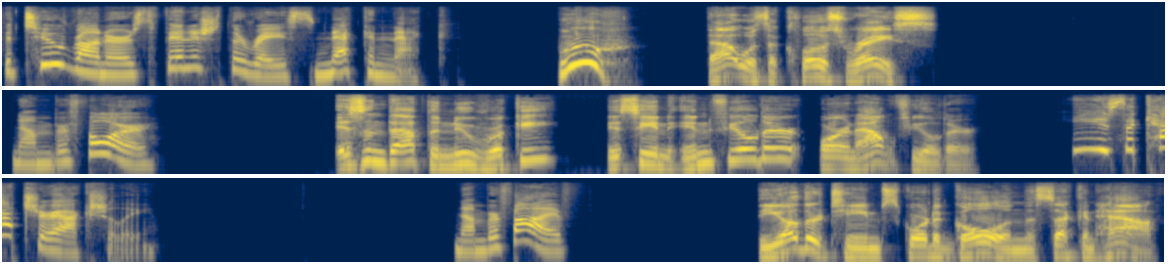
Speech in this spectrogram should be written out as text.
The two runners finished the race neck and neck. Whew! That was a close race. Number 4. Isn't that the new rookie? Is he an infielder or an outfielder? He's a catcher, actually. Number 5. The other team scored a goal in the second half.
